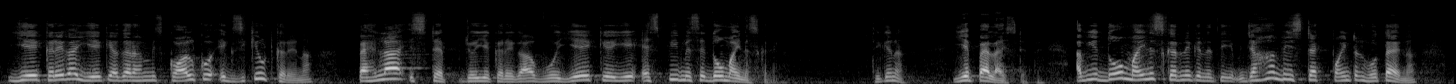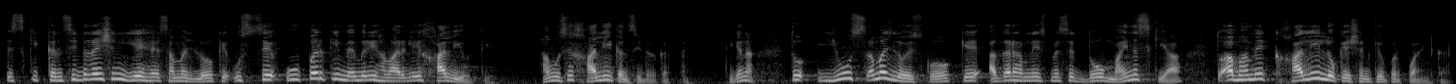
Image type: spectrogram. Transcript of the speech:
یہ کرے گا یہ کہ اگر ہم اس کال کو ایگزیکیوٹ کریں نا، پہلا اسٹیپ جو یہ کرے گا وہ یہ کہ یہ ایس پی میں سے دو مائنس کرے گا۔ ٹھیک ہے نا؟ یہ پہلا اسٹیپ ہے۔ اب یہ دو مائنس کرنے کے نتیجے جہاں بھی اسٹیک پوائنٹر ہوتا ہے نا، اس کی کنسیڈریشن یہ ہے، سمجھ لو کہ اس سے اوپر کی میموری ہمارے لیے خالی ہوتی ہے۔ ہم اسے خالی کنسیڈر کرتے ہیں۔ ٹھیک ہے نا؟ تو یوں سمجھ لو اس کو کہ اگر ہم نے اس میں سے دو مائنس کیا، تو اب ہم ایک خالی لوکیشن کے اوپر پوائنٹ کر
